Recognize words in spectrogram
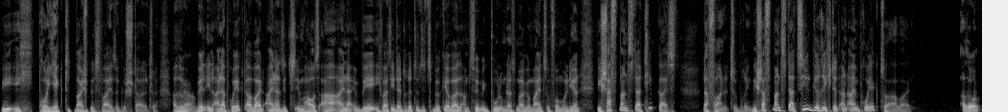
wie ich Projekte beispielsweise gestalte. Also ja. wenn in einer Projektarbeit einer sitzt im Haus A, einer im B, ich weiß nicht, der dritte sitzt möglicherweise am Swimmingpool, um das mal gemein zu formulieren, wie schafft man es da Teamgeist nach vorne zu bringen? Wie schafft man es da zielgerichtet an einem Projekt zu arbeiten? Also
